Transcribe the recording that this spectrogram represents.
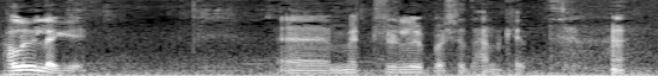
ভালোই লাগে মেট্রো রেলের পাশে ধান ক্ষেত।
